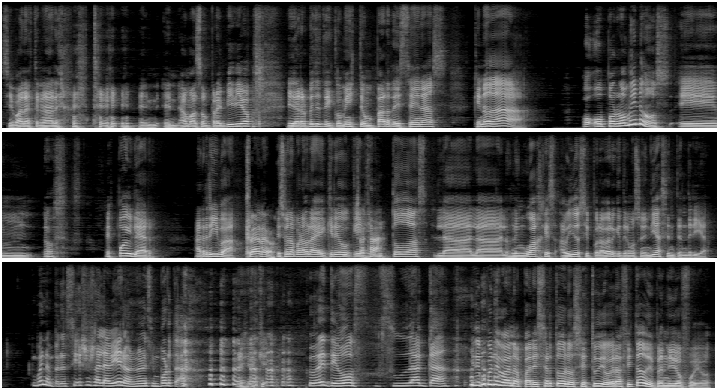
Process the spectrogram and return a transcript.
si van a estrenar este, en, Amazon Prime Video y de repente te comiste un par de escenas que no da. O, por lo menos, em, spoiler, arriba. Claro. Es una palabra que creo que en todos los lenguajes habidos y por haber que tenemos hoy en día se entendería. Bueno, pero si ellos ya la vieron, no les importa. Jodete vos, sudaca. Y después le van a aparecer todos los estudios grafitados y prendido fuego.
